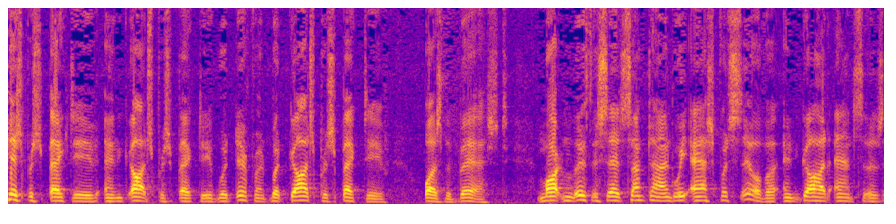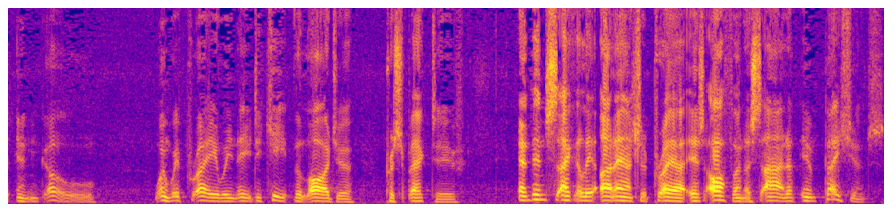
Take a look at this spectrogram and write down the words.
his perspective and God's perspective were different, but God's perspective was the best. Martin Luther said sometimes we ask for silver and God answers in gold when we pray, we need to keep the larger perspective. And then, secondly, unanswered prayer is often a sign of impatience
